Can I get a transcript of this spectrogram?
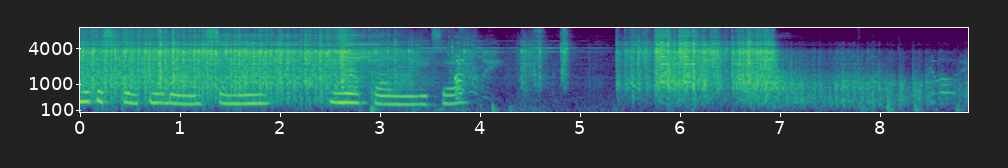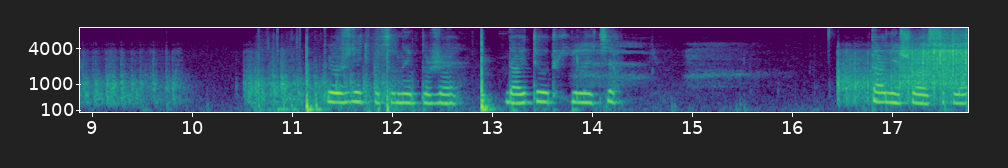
Ну, то склад не боїмося, ми на кондиціях. Подождіть, пацани, боже. Дайте отхилиться. Таня шосикла.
